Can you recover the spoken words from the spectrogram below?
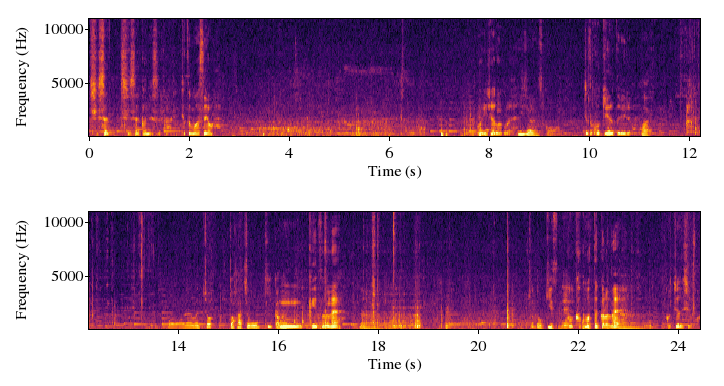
小さい小さい感じするか。ちょっと回すよこれ。いいじゃないですか。ちょっとこっち入れてみる。はい。これはちょっと鉢大きいかな、ううんんケースだね。ちょっと大きいですね。こう角張ってるからね。うこっちはでしょうか。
